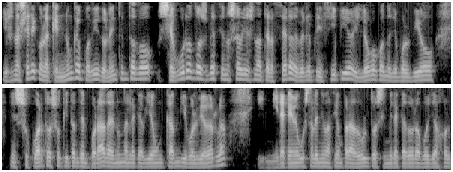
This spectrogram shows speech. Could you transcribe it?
Y es una serie con la que nunca he podido. Lo he intentado seguro dos veces, no sabría una tercera de ver el principio y luego cuando yo volvió en su cuarto o su quinta temporada, en una en la que había un cambio y volví a verla. Y mira que me gusta la animación para adultos y mira que adoro a Boya por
